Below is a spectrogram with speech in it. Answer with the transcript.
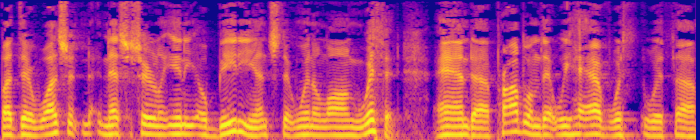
but there wasn't necessarily any obedience that went along with it. And a problem that we have with with uh,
